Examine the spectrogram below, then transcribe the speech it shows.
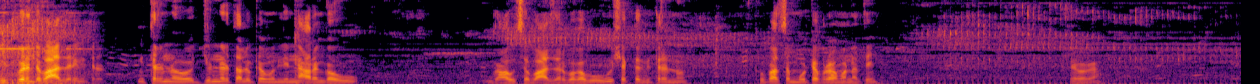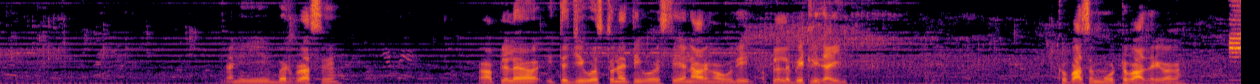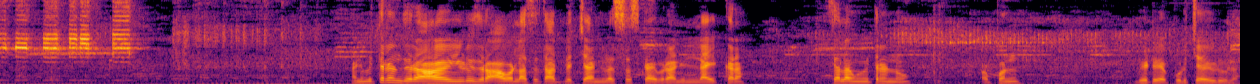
इथपर्यंत बाजार आहे मित्र मित्रांनो जुन्नर तालुक्यामधले नारंगाव गावचा बाजार बघा बघू शकतात मित्रांनो. खूप असं मोठ्या प्रमाणात आहे. हे बघा. आणि भरपूर असं आपल्याला इथं जी वस्तू नाही ती वस्तू या नारंगामध्ये आपल्याला भेटली जाईल. खूप असं मोठं बाजार आहे बघा. आणि मित्रांनो जर हा व्हिडिओ जर आवडला असेल तर आपल्या चॅनलला सबस्क्राईब आणि लाईक करा. चला मग मित्रांनो आपण भेटूया पुढच्या व्हिडिओला.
